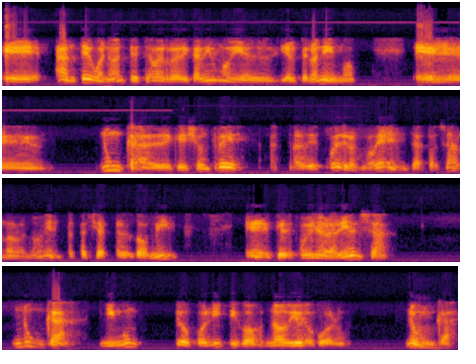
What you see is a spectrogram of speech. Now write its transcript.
Eh, antes, bueno, antes estaba el radicalismo y el, y el peronismo. Eh, nunca, desde que yo entré, hasta después de los 90, pasando los 90, casi hasta el 2000, eh, que después vino la alianza, nunca ningún político no dio quórum. Nunca.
